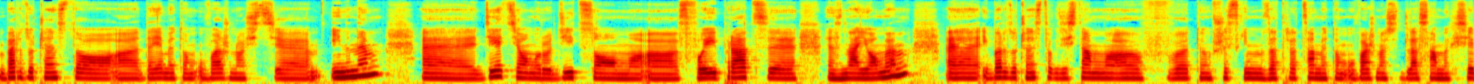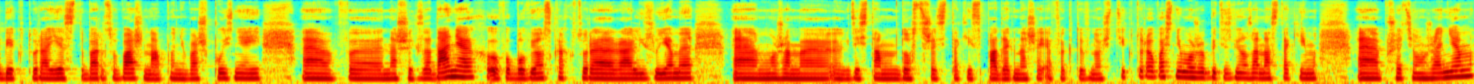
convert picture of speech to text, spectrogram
bardzo często dajemy tą uważność innym, dzieciom, rodzicom, swojej pracy, znajomym i bardzo często gdzieś tam w tym wszystkim zatracamy tą uważność dla samych siebie, która jest bardzo ważna, ponieważ później w naszych zadaniach, w obowiązkach, które realizujemy, możemy gdzieś tam dostrzec taki spadek naszej efektywności, która właśnie może być związana z takim e, przeciążeniem,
